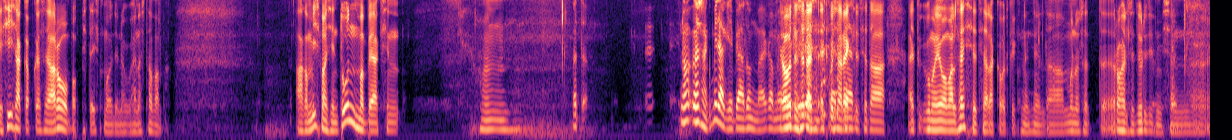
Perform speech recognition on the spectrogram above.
ja siis hakkab ka see aroom hoopis teistmoodi nagu ennast avama. Aga mis ma siin tundma peaksin, on vaata, no ühesõnaga midagi ei pea tundma, ega me ma mõtlen seda, et, et kui sa rääkisid seda, et kui me jõuame alles hästi, et seal hakkavad kõik need nii-öelda mõnusad äh, rohelised ürdid, mis on äh,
